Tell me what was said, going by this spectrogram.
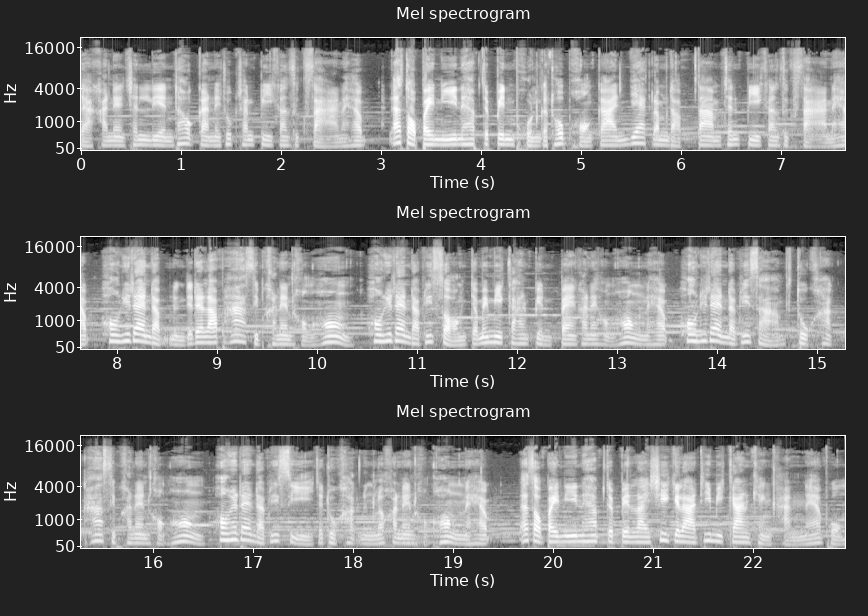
จากคะแนนชั้นเรียนเท่ากันในทุกชั้นปีการศึกษานะครับ และต่อไปนี้นะครับจะเป็นผลกระทบของการแยกลำดับตามชั้นปีการศึกษานะครับ ห้องที่ได้อันดับ 1 จะได้รับ 50 คะแนนของห้อง ห้องที่ได้อันดับที่ 2 จะไม่มีการเปลี่ยนแปลงคะแนนของห้องนะครับ ห้องที่ได้อันดับที่ 3 ถูกหัก 50 คะแนนของห้อง ห้องที่ได้อันดับทีสี่4 จะถูกหัก1แล้วคะคะแนนของห้องนะครับ และต่อไปนี้นะครับจะเป็นรายชื่อกีฬาที่มีการแข่งขันนะครับผม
